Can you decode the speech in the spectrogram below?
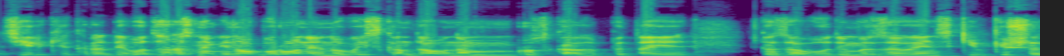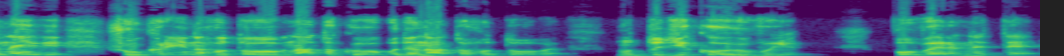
тільки краде. От зараз на Міноборони новий скандал. Нам розказує, питає, казав Володимир Зеленський в Кишиневі, що Україна готова в НАТО, коли буде НАТО готове. Ну тоді, коли ви повернете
